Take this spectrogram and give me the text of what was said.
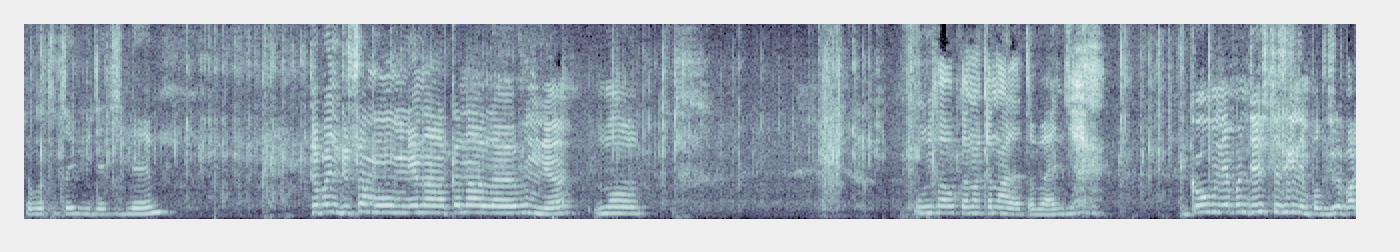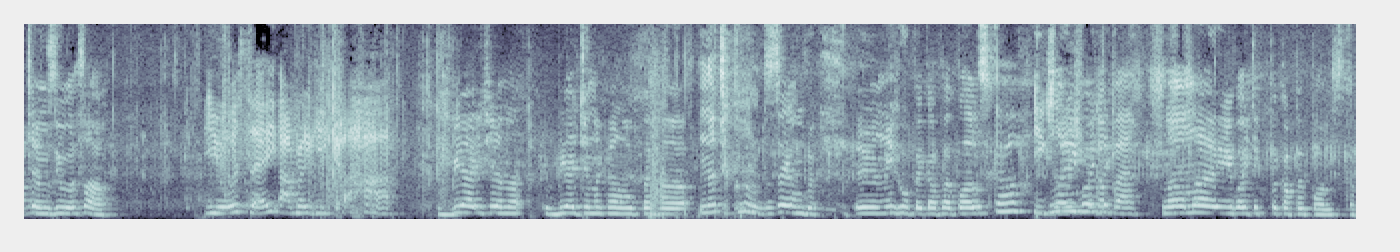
Chyba tutaj widać dym. To będzie samo u mnie na kanale u mnie. No. U Michałka na kanale to będzie. Tylko u mnie będzie jeszcze z innym podgrzewaczem z USA. USA, Ameryka. Wbijajcie na, wbijajcie na kanał PH. Znaczy, kurde, co ja mówię? Y, Michał PKP Polska. I no i Grzegorz Wojtek, PKP. no, no i Wojtek PKP Polska.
